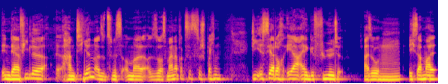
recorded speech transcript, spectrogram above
in der viele hantieren, also zumindest um mal so aus meiner Praxis zu sprechen, die ist ja doch eher eine gefühlte. Also, Mhm. ich sag mal,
